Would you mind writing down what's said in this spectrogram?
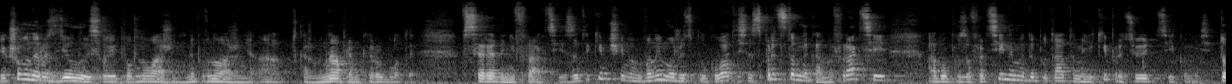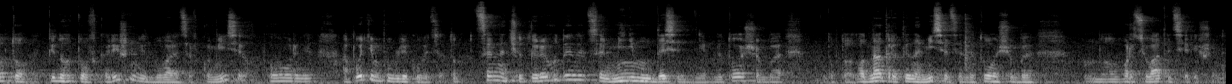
Якщо вони розділили свої повноваження, не повноваження, а скажімо, напрямки роботи всередині фракції, за таким чином вони можуть спілкуватися з представниками фракції або позафракційними депутатами, які працюють в цій комісії. Тобто підготовка рішень відбувається в комісіях обговорення, а потім публікується. Тобто це не 4 години, це мінімум 10 днів для того, щоб тобто одна третина місяця для того, щоб ну, опрацювати ці рішення.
